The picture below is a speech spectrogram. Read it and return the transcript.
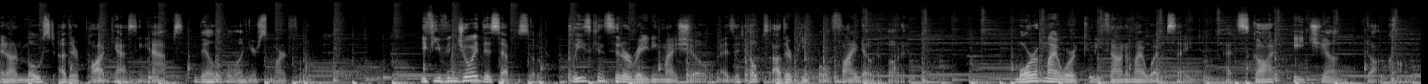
and on most other podcasting apps available on your smartphone. If you've enjoyed this episode, please consider rating my show as it helps other people find out about it. More of my work can be found on my website at scottHyoung.com.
